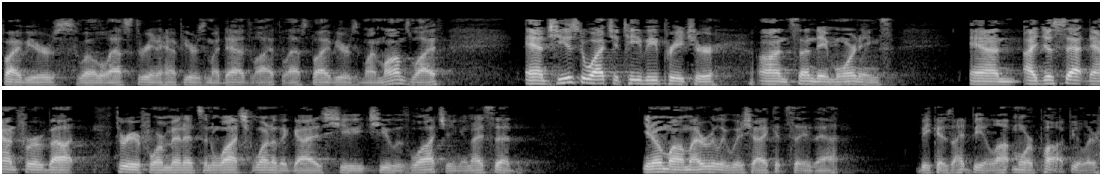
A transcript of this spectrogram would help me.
five years, well, the last three and a half years of my dad's life, the last five years of my mom's life. And she used to watch a TV preacher on Sunday mornings. And I just sat down for about three or four minutes and watched one of the guys she, she was watching. And I said, you know, mom, I really wish I could say that because I'd be a lot more popular.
